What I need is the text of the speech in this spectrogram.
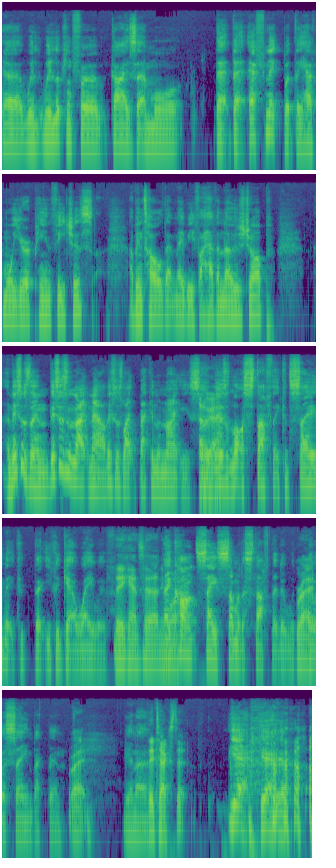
uh, we're we're looking for guys that are more that they're ethnic, but they have more European features. I've been told that maybe if I have a nose job, and this is in this isn't like now. This is like back in the nineties. So Oh, yeah. there's a lot of stuff that you could say that you could that you could get away with. they can't say that anymore. They can't say some of the stuff that they, were they were saying back then. Right. You know. They text it. Yeah, yeah, yeah.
